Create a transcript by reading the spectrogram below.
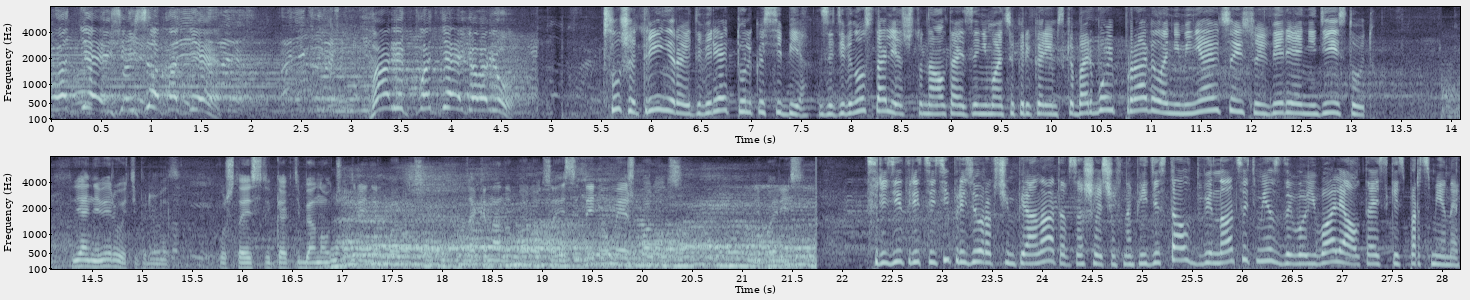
Плотнее еще, еще плотнее! Марик, плотнее, говорю! Слушать тренера и доверять только себе. За 90 лет, что на Алтае занимаются греко-римской борьбой, правила не меняются и суеверия не действуют. Я не верю в эти приметы. Потому что если как тебя научил тренер бороться, так и надо бороться. А если ты не умеешь бороться, не борись. Среди 30 призеров чемпионатов, зашедших на пьедестал, 12 мест завоевали алтайские спортсмены.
